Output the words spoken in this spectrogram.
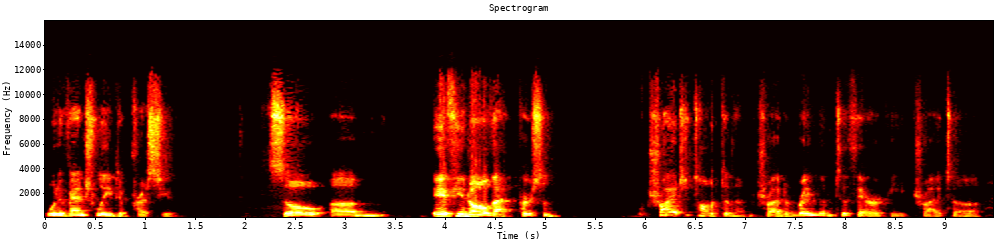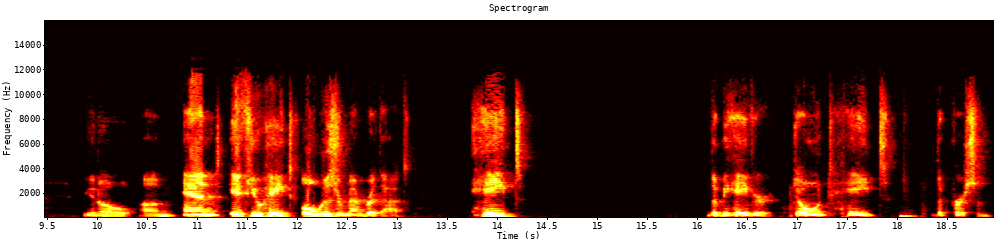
would eventually depress you. So um, if you know that person, try to talk to them, try to bring them to therapy, try to, you know, um, and if you hate, always remember that. Hate the behavior, don't hate the person.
